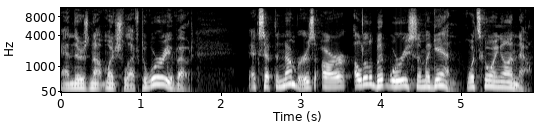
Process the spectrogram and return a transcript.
and there's not much left to worry about. Except the numbers are a little bit worrisome again. What's going on now?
